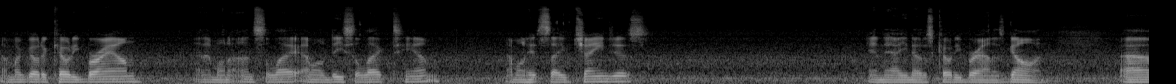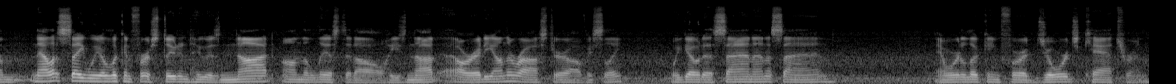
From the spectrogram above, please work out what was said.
I'm going to go to Cody Brown, and I'm going to unselect. I'm going to deselect him. I'm going to hit Save Changes and now you notice Cody Brown is gone. Um, now let's say we are looking for a student who is not on the list at all. He's not already on the roster, obviously. We go to assign unassign, and we're looking for a George Catron.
